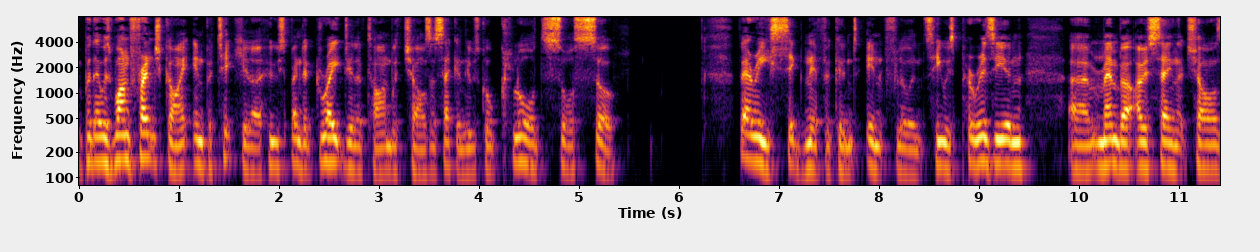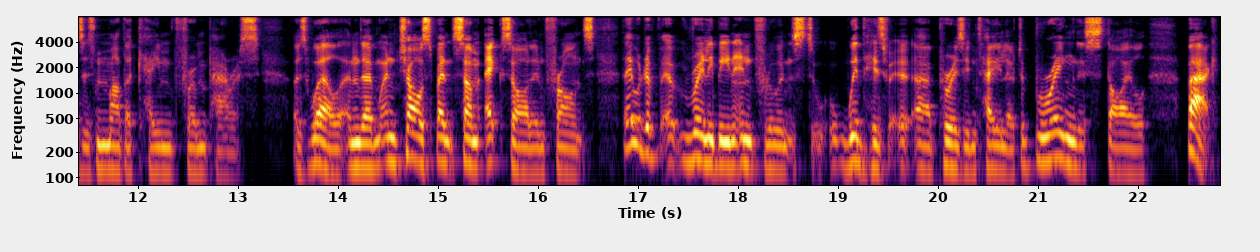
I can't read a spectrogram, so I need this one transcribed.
But there was one French guy in particular who spent a great deal of time with Charles II, who was called Claude Sourceau. Very significant influence. He was Parisian, um, remember, I was saying that Charles's mother came from Paris as well. And um, when Charles spent some exile in France, they would have uh, really been influenced with his uh, Parisian tailor to bring this style back.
